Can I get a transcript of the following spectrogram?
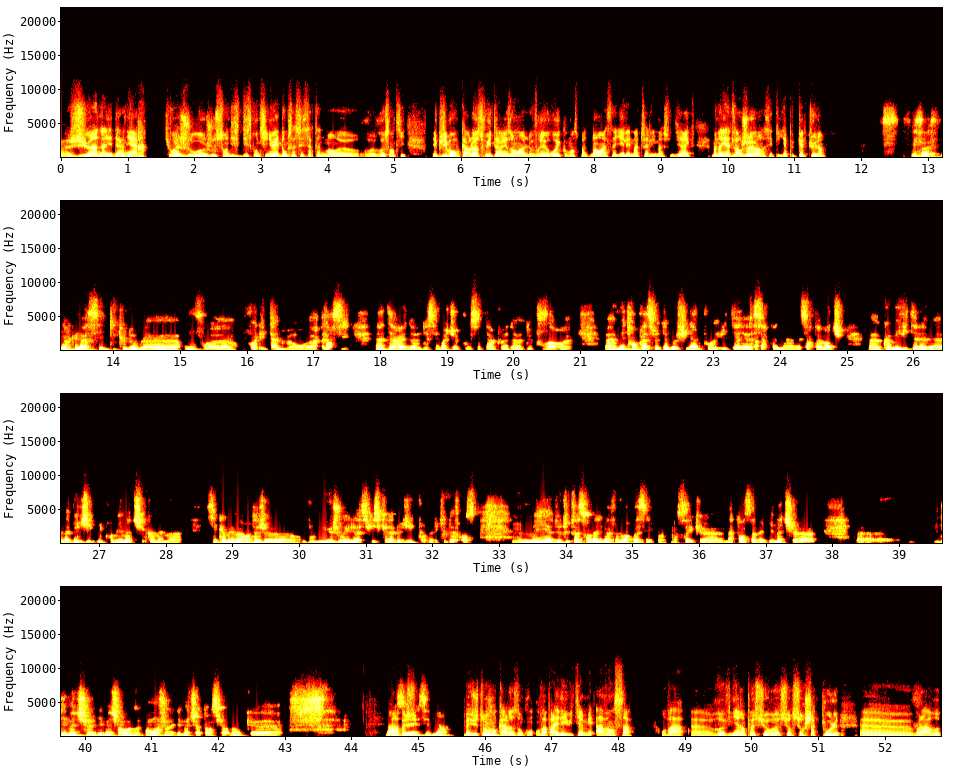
juin de l'année dernière, tu vois, jouent, jouent sans discontinuer. Donc ça c'est certainement ressenti. Et puis bon, Carlos, oui, tu as raison. Hein, le vrai euro, il commence maintenant. Hein, ça y est, les matchs à l'image directe. Maintenant, il y a de l'enjeu. Hein, il n'y a plus de calcul. C'est ça, c'est-à-dire que là, c'est qui tout double. on voit, voit les tableaux. Euh, alors si l'intérêt de, ces matchs de poule, c'était un peu de, pouvoir euh, euh, mettre en place le tableau final pour éviter certaines, certains matchs, comme éviter la, Belgique. Les premiers matchs, c'est quand même c'est quand même avantageux. vaut mieux jouer la Suisse que la Belgique pour l'équipe de France. Mm. Mais de toute façon, là, il va falloir passer. Quoi. On sait que maintenant, ça va être des matchs, euh, des matchs, des matchs en, jeu, des matchs à tension. Donc, euh, non, ah, bah, c'est bien. Bah justement, mon Carlos, donc on, va parler des huitièmes, mais avant ça, on va euh, revenir un peu sur sur sur chaque poule. Euh, voilà, euh,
